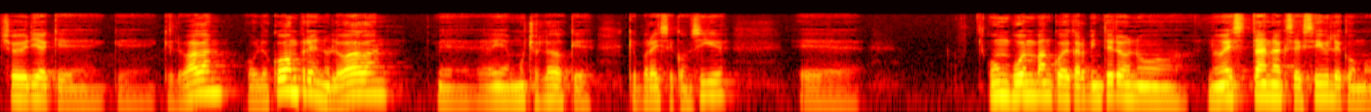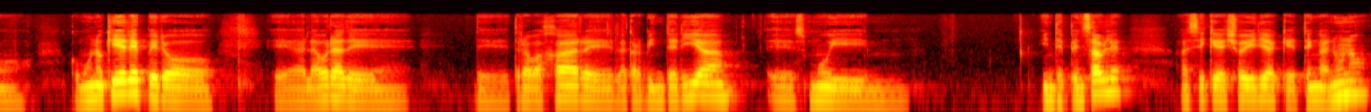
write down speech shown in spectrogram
yo diría que, lo hagan, o lo compren, o lo hagan. hay en muchos lados que, por ahí se consigue. Eh, un buen banco de carpintero no, es tan accesible como, uno quiere, pero eh, a la hora de, trabajar eh, la carpintería es muy indispensable. Así que yo diría que tengan uno,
